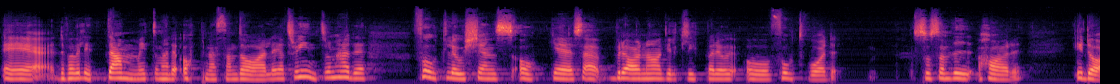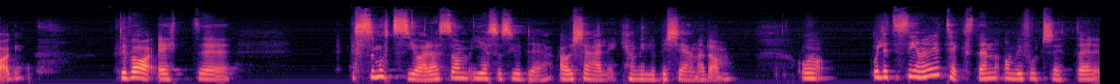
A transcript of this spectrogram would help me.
Eh, det var väldigt dammigt, de hade öppna sandaler. Jag tror inte de hade fotlotions och eh, så bra nagelklippare och, och fotvård så som vi har idag. Det var ett eh, smutsgöra som Jesus gjorde av kärlek. Han ville betjäna dem. Och, och lite senare i texten, om vi fortsätter,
